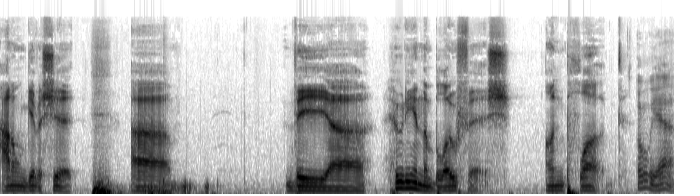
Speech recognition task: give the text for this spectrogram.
I don't give a shit. Uh, the uh, Hootie and the Blowfish unplugged Oh yeah.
